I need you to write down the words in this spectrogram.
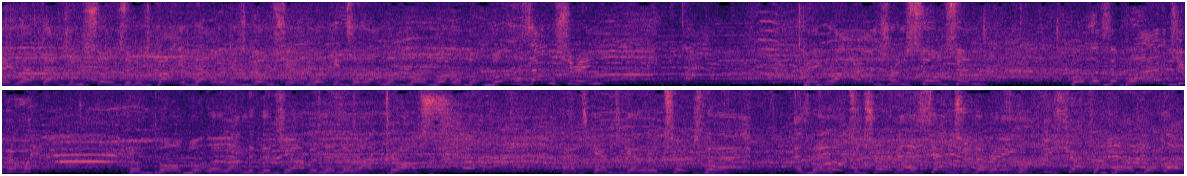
Big left hand from Sultan, who's batting down on his gum shield, looking to land on Paul Butler, but Butler's answering. Big right hand from Sultan. Butler's obliging him. From Paul Butler, landed the jab and then the right cross. Heads came together a touch there as they look to trade in the centre of the ring. Lovely shot from Paul Butler.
